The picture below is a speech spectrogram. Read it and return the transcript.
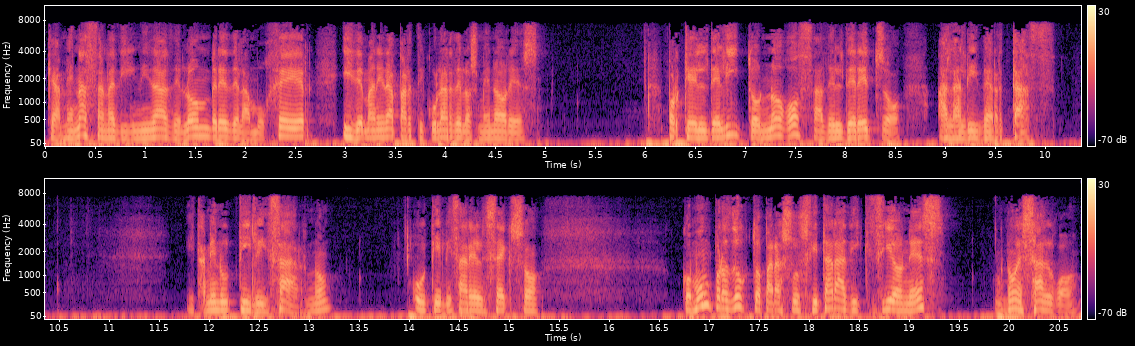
que amenazan la dignidad del hombre, de la mujer y de manera particular de los menores. Porque el delito no goza del derecho a la libertad. Y también utilizar, ¿no? Utilizar el sexo como un producto para suscitar adicciones no es algo,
